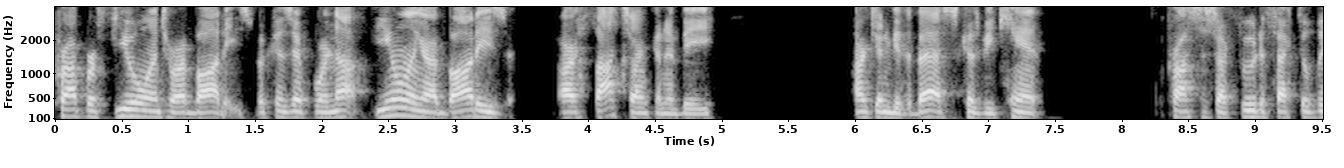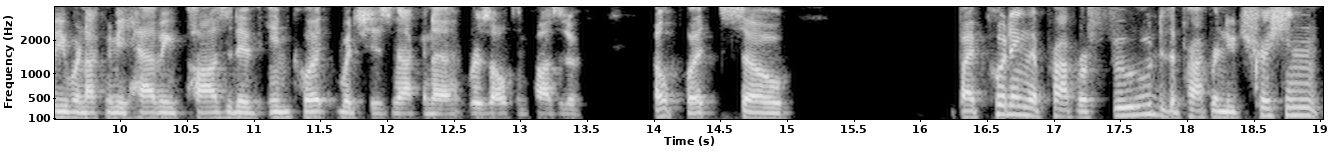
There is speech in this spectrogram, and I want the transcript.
proper fuel into our bodies because if we're not fueling our bodies our thoughts aren't going to be aren't going to be the best because we can't process our food effectively. We're not going to be having positive input, which is not going to result in positive output. So, by putting the proper food, the proper nutrition,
